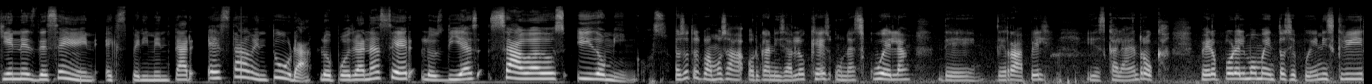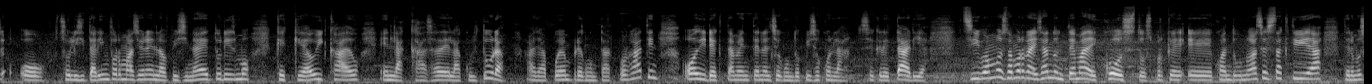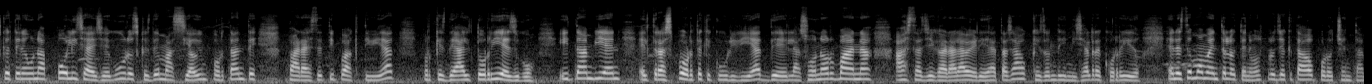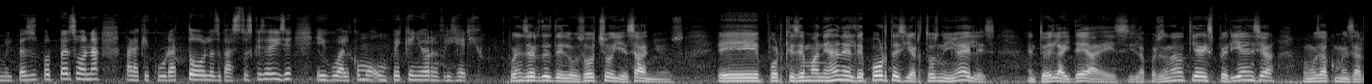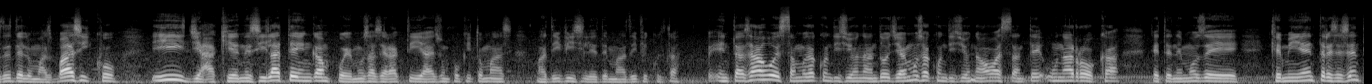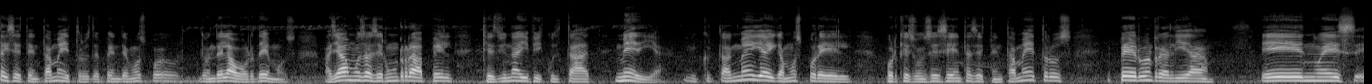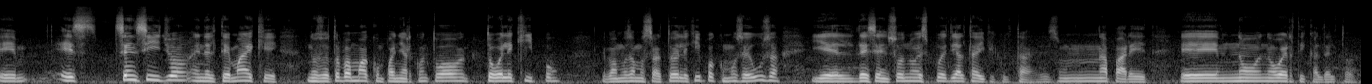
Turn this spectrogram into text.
Quienes deseen experimentar esta aventura lo podrán hacer los días sábados y domingos. Nosotros vamos a organizar lo que es una escuela de, de rappel y de escalada en roca, pero por el momento se pueden inscribir o solicitar información en la oficina de turismo que queda ubicado en la Casa de la Cultura. Allá pueden preguntar por Hatin o directamente en el segundo piso con la secretaria. Si vamos, estamos organizando un tema de costos, porque eh, cuando uno hace esta actividad tenemos que tener una póliza de seguros que es demasiado importante para este tipo de actividad porque es de alto riesgo y también el transporte que cubriría de la zona urbana hasta llegar a la vereda Tasajo que es donde inicia el recorrido. En este momento lo tenemos proyectado por 80 mil pesos por persona para que cubra todos los gastos que se dice, igual como un pequeño refrigerio pueden ser desde los 8 o 10 años, eh, porque se manejan en el deporte ciertos niveles. Entonces la idea es, si la persona no tiene experiencia, vamos a comenzar desde lo más básico y ya quienes sí la tengan podemos hacer actividades un poquito más, más difíciles, de más dificultad. En Tasajo estamos acondicionando, ya hemos acondicionado bastante una roca que tenemos de que mide entre 60 y 70 metros, dependemos por dónde la abordemos. Allá vamos a hacer un rappel que es de una dificultad media, dificultad media digamos por el, porque son 60, 70 metros, pero en realidad eh, no es, eh, es sencillo en el tema de que nosotros vamos a acompañar con todo, todo el equipo, les vamos a mostrar todo el equipo, cómo se usa y el descenso no es pues de alta dificultad, es una pared eh, no, no vertical del todo.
